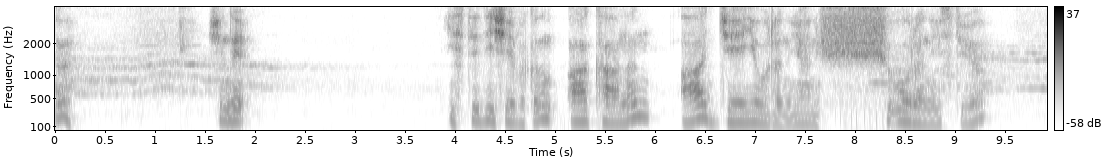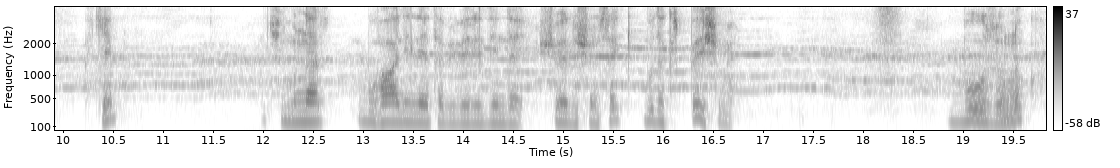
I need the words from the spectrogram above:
Değil mi? Şimdi istediği şeye bakalım. AK'nın AC'ye oranı yani şu oranı istiyor. Peki şimdi bunlar bu haliyle tabi verildiğinde şöyle düşünsek bu da 45 mi? Bu uzunluk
